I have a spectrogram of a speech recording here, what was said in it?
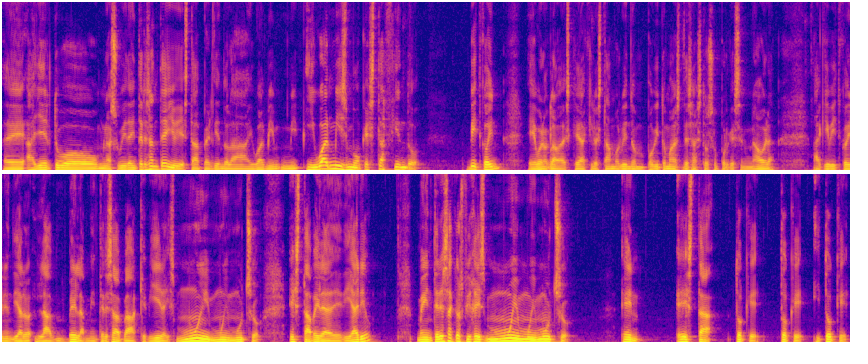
Eh, ayer tuvo una subida interesante y hoy está perdiendo la igual, igual mismo que está haciendo Bitcoin. Eh, bueno, claro, es que aquí lo estamos viendo un poquito más desastroso porque es en una hora. Aquí Bitcoin en diario, la vela, me interesaba que vierais muy, muy mucho esta vela de diario. Me interesa que os fijéis muy, muy mucho en esta toque toque y toque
